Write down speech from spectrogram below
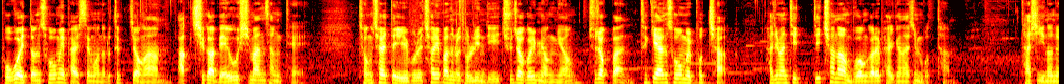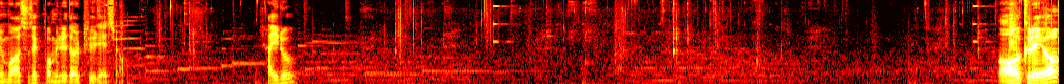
보고했던 소음의 발생원으로 특정함. 악취가 매우 심한 상태. 정찰대 일부를 처리반으로 돌린 뒤 추적을 명령. 추적반 특이한 소음을 포착. 하지만 뛰, 뛰쳐나온 무언가를 발견하진 못함. 다시 인원을 모아 수색 범위를 넓힐 예정. 하이루 어 그래요?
